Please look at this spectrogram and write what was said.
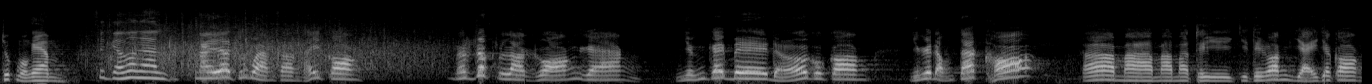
chúc mừng em xin cảm ơn anh nay á chú hoàn toàn thấy con nó rất là gọn gàng những cái bê đỡ của con những cái động tác khó. À, mà mà mà thì chị Thị Vân dạy cho con.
